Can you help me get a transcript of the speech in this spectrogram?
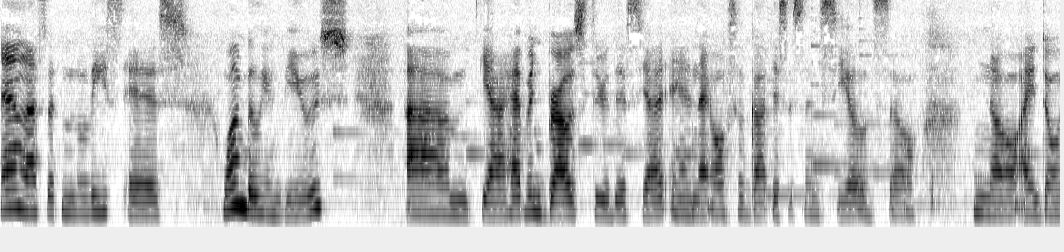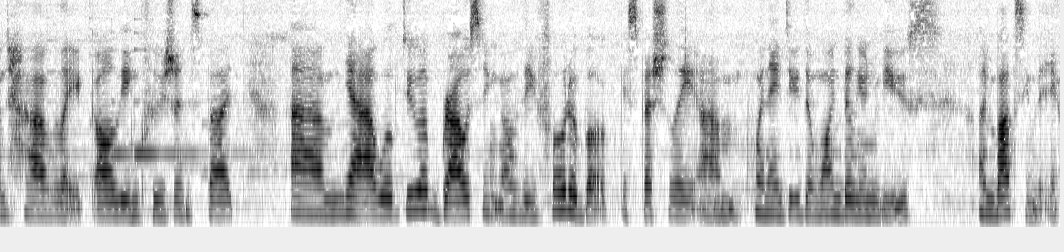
And last but not least is 1 billion views um, yeah I haven't browsed through this yet and I also got this is unsealed so no I don't have like all the inclusions but um, yeah I will do a browsing of the photo book especially um, when I do the 1 billion views unboxing video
